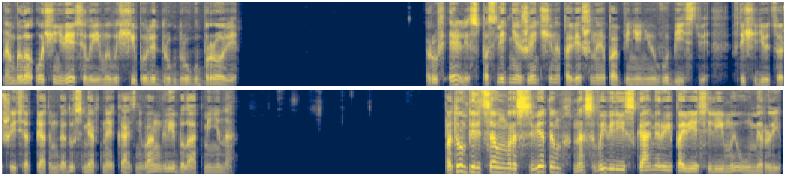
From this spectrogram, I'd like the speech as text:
Нам было очень весело, и мы выщипывали друг другу брови. Руф Эллис — последняя женщина, повешенная по обвинению в убийстве. В 1965 году смертная казнь в Англии была отменена. Потом, перед самым рассветом, нас вывели из камеры и повесили, и мы умерли.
